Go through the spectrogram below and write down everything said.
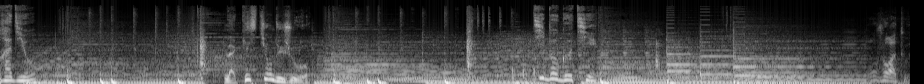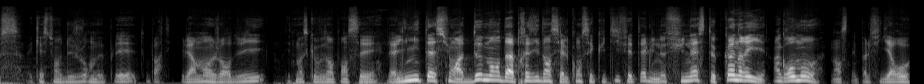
Radio. La question du jour. Thibaut Gauthier. Bonjour à tous. La question du jour me plaît tout particulièrement aujourd'hui. Dites-moi ce que vous en pensez. La limitation à deux mandats présidentiels consécutifs est-elle une funeste connerie? Un gros mot Non, ce n'est pas le Figaro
